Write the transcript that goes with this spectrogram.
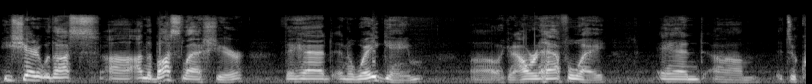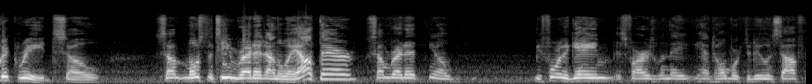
he shared it with us uh, on the bus last year. They had an away game, uh, like an hour and a half away, and um, it's a quick read. So, some most of the team read it on the way out there. Some read it, you know, before the game, as far as when they had homework to do and stuff.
